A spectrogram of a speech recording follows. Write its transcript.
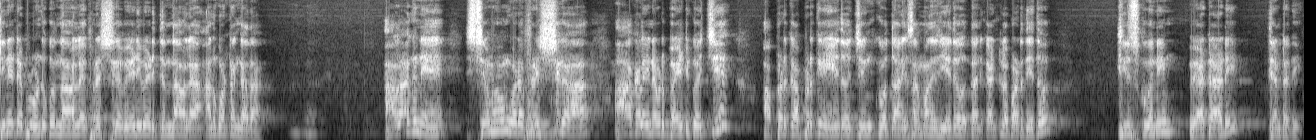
తినేటప్పుడు వండుకుందాంలే ఫ్రెష్గా వేడి వేడి తిందాంలే అనుకుంటాం కదా. అలాగనే సింహం కూడా ఫ్రెష్గా ఆకలైనప్పుడు బయటకు వచ్చి అప్పటికప్పటికే ఏదో జింకో దానికి సంబంధించి ఏదో దాని కంటిలో పడదేదో ఏదో తీసుకొని వేటాడి తింటది.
